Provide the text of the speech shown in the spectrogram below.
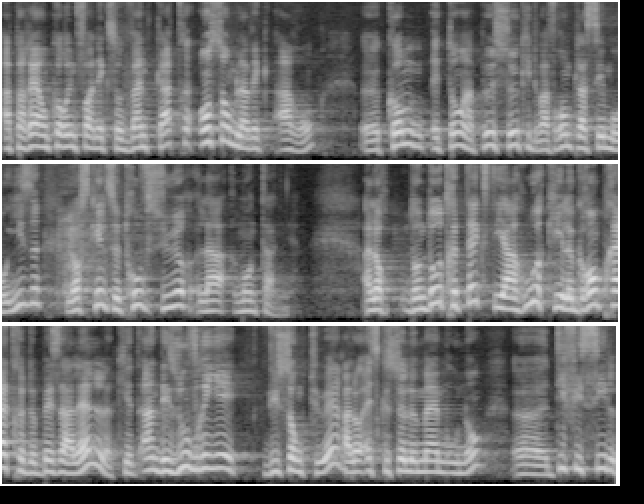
apparaît encore une fois en Exode 24, ensemble avec Aaron, comme étant un peu ceux qui doivent remplacer Moïse lorsqu'il se trouve sur la montagne. Alors, dans d'autres textes, il y a Hur qui est le grand prêtre de Bézalel, qui est un des ouvriers du sanctuaire. Alors, est-ce que c'est le même ou non? Euh, Difficile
